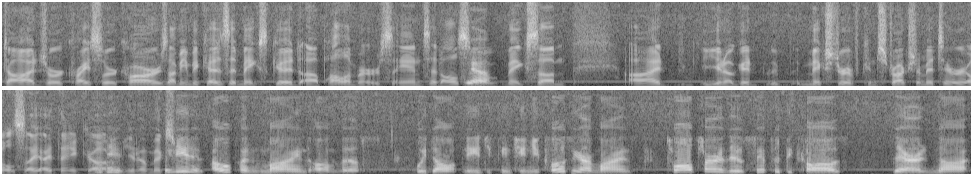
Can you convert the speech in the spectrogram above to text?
Dodge or Chrysler cars. I mean, because it makes good uh, polymers, and it also Yeah. makes um, uh, you know, good mixture of construction materials. I, I think We need- you know, mixed. We need an open mind on this. We don't need to continue closing our minds to alternatives simply because they're not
